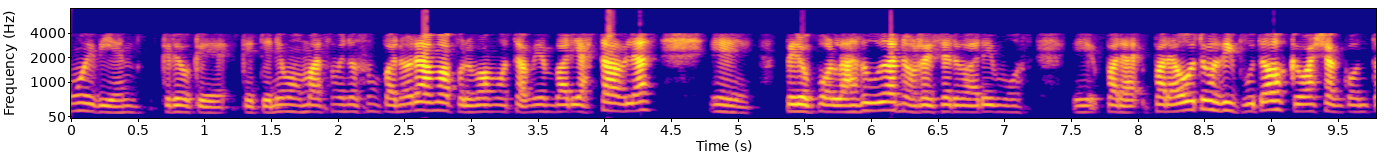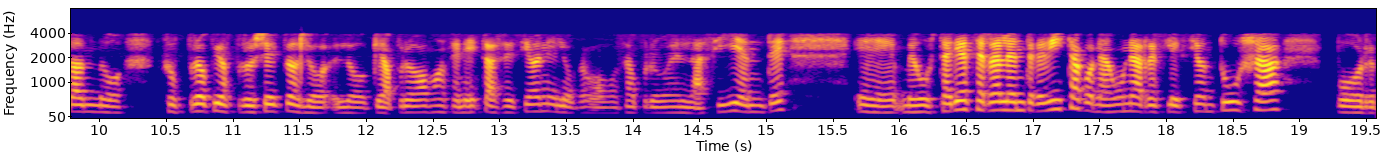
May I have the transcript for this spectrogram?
Muy bien, creo que, tenemos más o menos un panorama, probamos también varias tablas, eh, pero por las dudas nos reservaremos eh, para, para otros diputados que vayan contando sus propios proyectos, lo, lo que aprobamos en esta sesión y lo que vamos a aprobar en la siguiente. Eh, me gustaría cerrar la entrevista con alguna reflexión tuya por,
